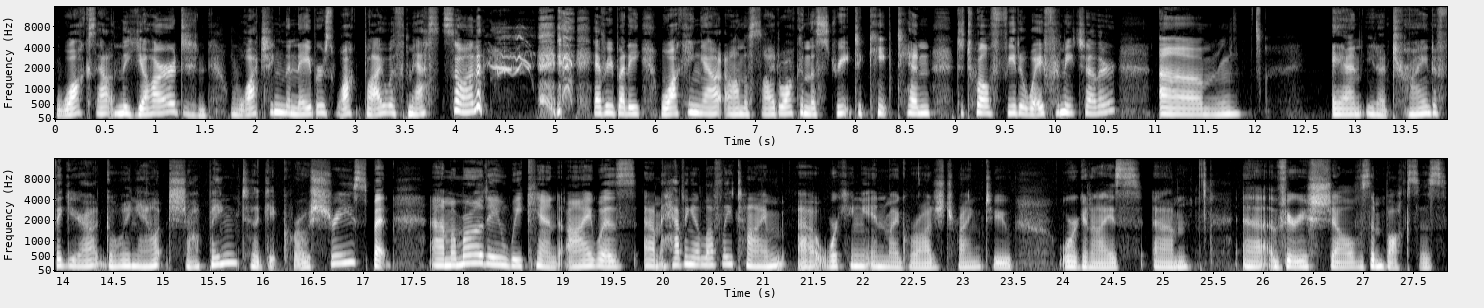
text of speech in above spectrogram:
walks out in the yard and watching the neighbors walk by with masks on. Everybody walking out on the sidewalk in the street to keep 10 to 12 feet away from each other. Um, and you know trying to figure out going out shopping to get groceries but uh, memorial day weekend i was um, having a lovely time uh, working in my garage trying to organize um, uh, various shelves and boxes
